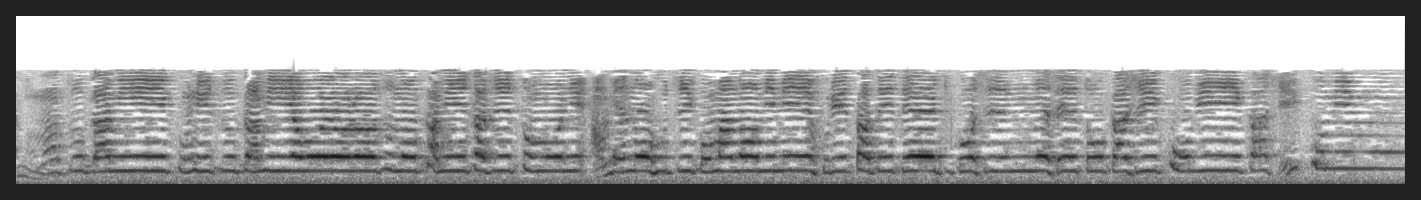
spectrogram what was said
松神、国津神、八百万の神たちともに雨の淵駒の耳振り立てて聞こしめせとかしこみかしこみ申すち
